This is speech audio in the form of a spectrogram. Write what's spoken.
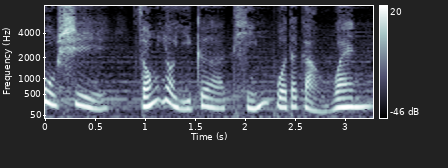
故事总有一个停泊的港湾。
